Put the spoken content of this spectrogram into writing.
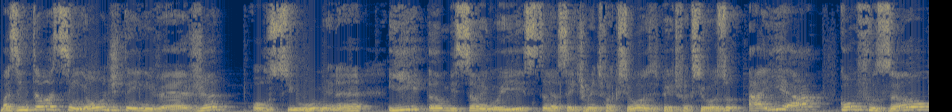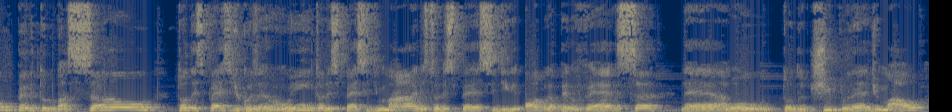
mas então assim, onde tem inveja ou ciúme, né? E ambição egoísta, sentimento faccioso, espírito faccioso, aí há confusão, perturbação, toda espécie de coisa ruim, toda espécie de males, toda espécie de obra perversa, né? Ou todo tipo, né, de mal.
